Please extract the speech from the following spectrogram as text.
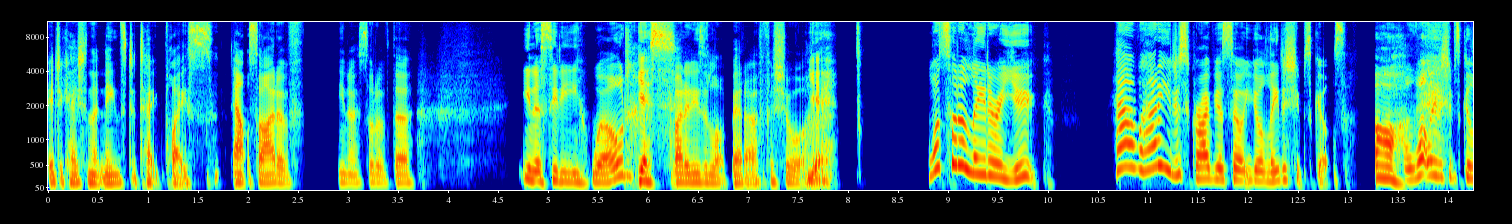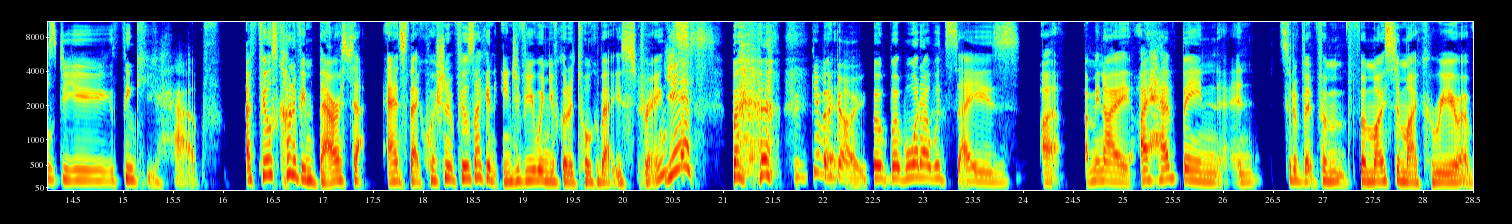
education that needs to take place outside of, you know, sort of the inner city world. Yes. But it is a lot better for sure. yeah. What sort of leader are you? How how do you describe yourself your leadership skills? Oh, Or what leadership skills do you think you have? I feels kind of embarrassed to answer that question. It feels like an interview when you've got to talk about your strengths. Yes. But Give it a go. But but what I would say is, I I mean, I I have been and sort of for for most of my career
